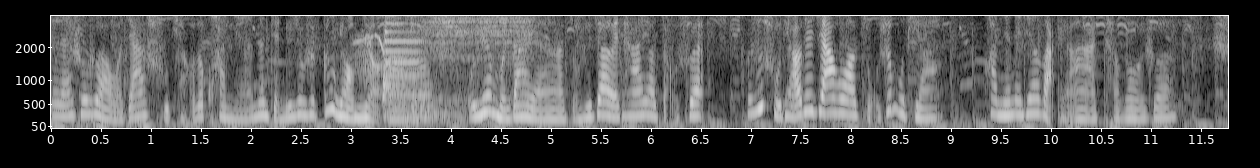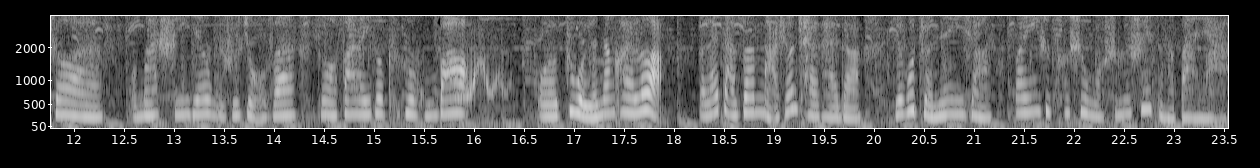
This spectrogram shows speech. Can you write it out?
再来说说我家薯条的跨年，那简直就是更要命啊！我岳母大人啊，总是教育他要早睡，可是薯条这家伙总是不听。跨年那天晚上啊，条跟我说：“瘦啊，我妈十一点五十九分给我发了一个 QQ 红包，我祝我元旦快乐。本来打算马上拆开的，结果转念一想，万一是测试我睡没睡怎么办呀？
